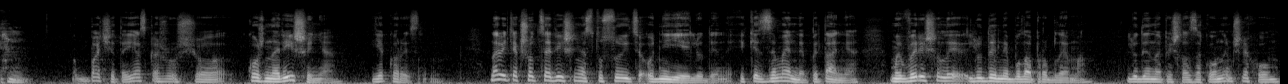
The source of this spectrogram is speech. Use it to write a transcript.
Бачите, я скажу, що кожне рішення є корисним. Навіть якщо це рішення стосується однієї людини, якесь земельне питання, ми вирішили, людини була проблема. Людина пішла законним шляхом,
